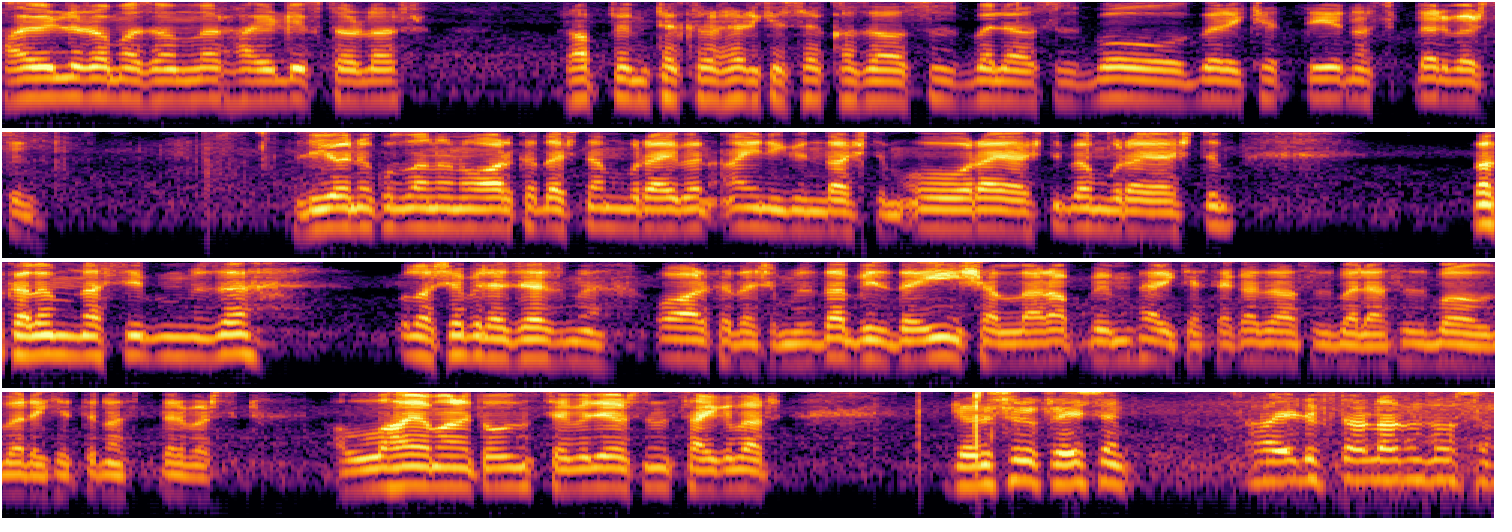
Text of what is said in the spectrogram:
hayırlı Ramazanlar, hayırlı iftarlar. Rabbim tekrar herkese kazasız, belasız, bol, bereketli nasipler versin. Lyon'u kullanan o arkadaştan burayı ben aynı günde açtım. O orayı açtı, ben burayı açtım. Bakalım nasibimize ulaşabileceğiz mi? O arkadaşımız da biz de inşallah Rabbim herkese kazasız belasız bol bereketli nasipler versin. Allah'a emanet olun. Seviliyorsunuz. Saygılar. Görüşürüz reisim. Hayırlı iftarlarınız olsun.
